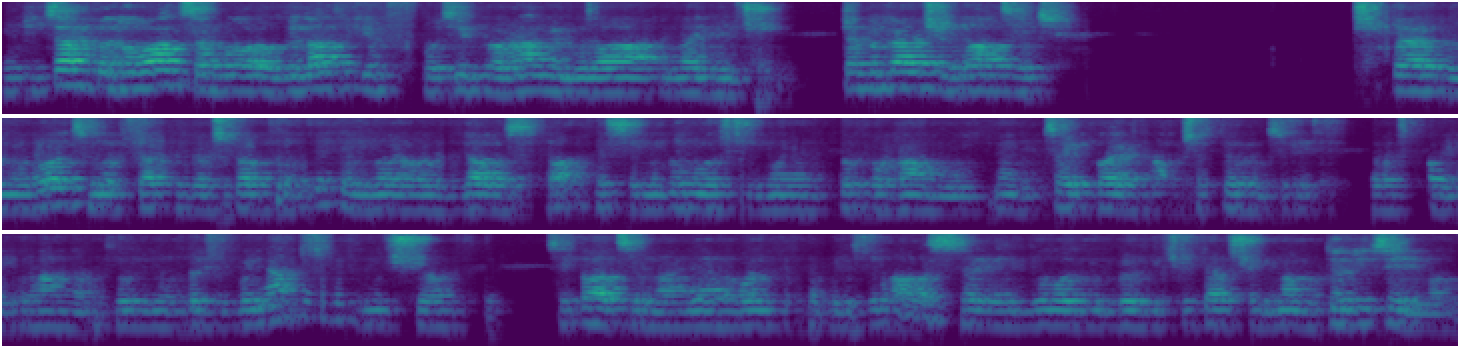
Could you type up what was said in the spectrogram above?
І ця складова це було видатків по цій програмі була найбільша. Чесно кажучи, в 24 році, на 4 році ми розглядали що ми думали, що ми цю програму, ну, цей проект частину цієї програми будемо призупиняти, тому що ситуація на ринку стабілізувалася і було відчуття, що нам традиційно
